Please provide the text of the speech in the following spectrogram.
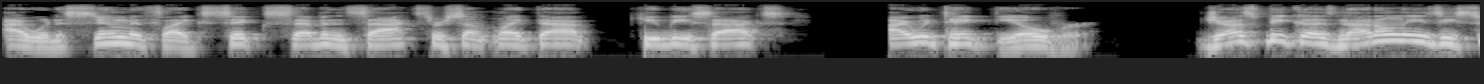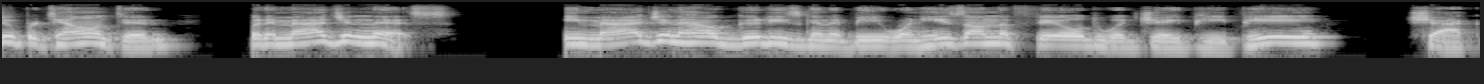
I would assume it's like six, seven sacks or something like that, QB sacks. I would take the over just because not only is he super talented, but imagine this. Imagine how good he's going to be when he's on the field with JPP, Shaq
